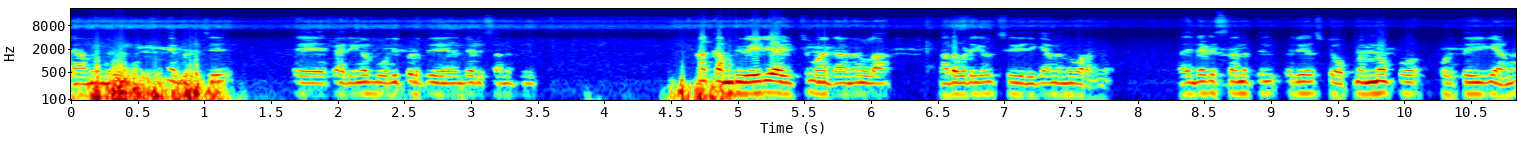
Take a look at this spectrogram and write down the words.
രാമേന്ദ്രനെ വിളിച്ച് കാര്യങ്ങൾ ബോധ്യപ്പെടുത്തിയതിന്റെ അടിസ്ഥാനത്തിൽ ആ കമ്പിവേലി അഴിച്ചു മാറ്റാനുള്ള നടപടികൾ സ്വീകരിക്കാമെന്ന് പറഞ്ഞു. അതിന്റെ അടിസ്ഥാനത്തിൽ ഒരു സ്റ്റോപ്പ് മെമ്മോ കൊടുത്തിരിക്കുകയാണ്.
